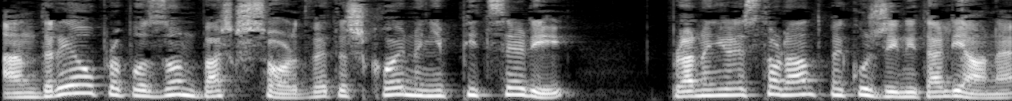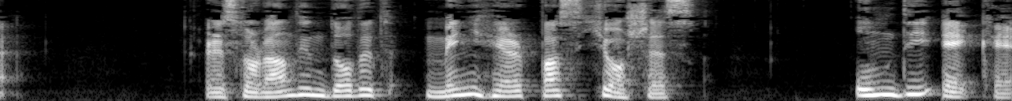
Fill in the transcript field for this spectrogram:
Andrea u propozon bashkëshortëve të shkojnë në një piceri, pra në një restorant me kuzhinë italiane. Restoranti ndodhet menjëherë pas qoshes Um die Ecke.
